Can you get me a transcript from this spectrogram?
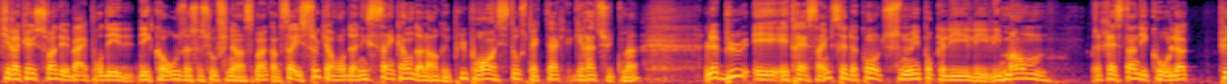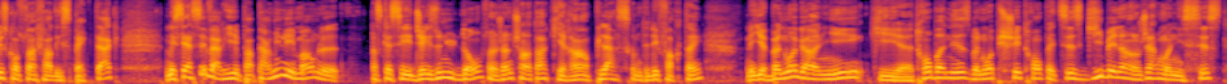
qui recueille souvent des, ben, pour des, des causes de sociofinancement comme ça. Et ceux qui auront donné 50 dollars et plus pourront assister au spectacle gratuitement. Le but est, est très simple, c'est de continuer pour que les, les, les membres restants des colocs puissent continuer à faire des spectacles. Mais c'est assez varié. Parmi les membres, parce que c'est Jason Hudon, c'est un jeune chanteur qui remplace comme Dédé Fortin. Mais il y a Benoît Gagné, qui est tromboniste, Benoît Piché, trompettiste, Guy Bélanger, harmoniciste.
